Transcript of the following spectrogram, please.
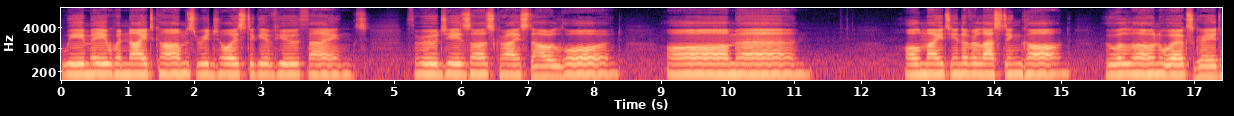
we may, when night comes, rejoice to give you thanks through Jesus Christ our Lord. Amen. Almighty and everlasting God, who alone works great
